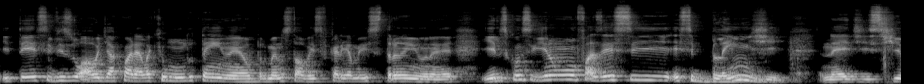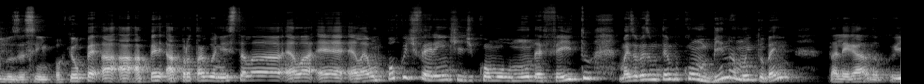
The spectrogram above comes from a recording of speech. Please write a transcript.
e ter esse visual de aquarela que o mundo tem, né? Ou pelo menos talvez ficaria meio estranho, né? E eles conseguiram fazer esse, esse blend, né? De estilos, assim, porque o, a, a, a protagonista ela, ela, é, ela é um pouco diferente de como o mundo é feito, mas ao mesmo tempo combina muito bem tá ligado? E,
